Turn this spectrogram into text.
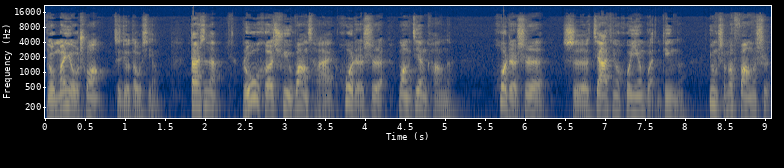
有门有窗这就都行。但是呢，如何去旺财或者是旺健康呢？或者是使家庭婚姻稳定啊？用什么方式？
